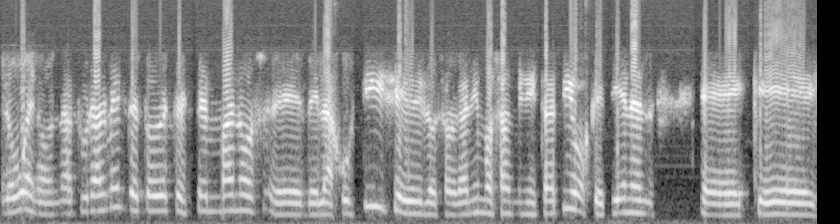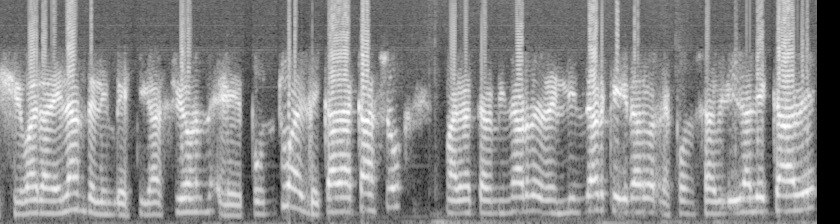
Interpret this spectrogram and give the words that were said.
pero bueno, naturalmente todo esto está en manos eh, de la justicia y de los organismos administrativos que tienen eh, que llevar adelante la investigación eh, puntual de cada caso para terminar de deslindar qué grado de responsabilidad le cabe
